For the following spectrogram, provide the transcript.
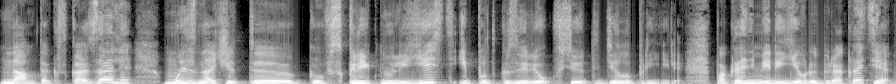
нам так сказали, мы, значит, э, вскрикнули есть и под козырек все это дело приняли. По крайней мере, евробюрократия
